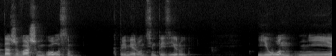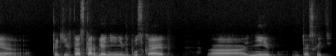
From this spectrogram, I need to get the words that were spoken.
даже вашим голосом, к примеру, он синтезирует, и он не каких-то оскорблений не допускает, ни, так сказать,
